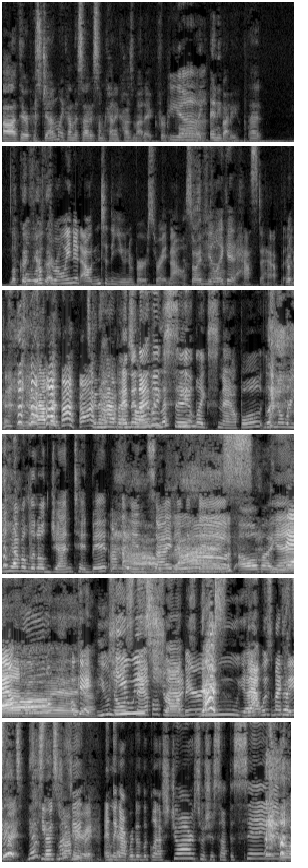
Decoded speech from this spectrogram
Uh, therapist Jen, like on the side of some kind of cosmetic for people, Yeah. like anybody that look good, well, feel we're good. throwing it out into the universe right now, so I I feel know. like it has to happen. Okay, it's gonna happen. It's gonna happen. And then so I everybody like see it like Snapple, you know, where you have a little Jen tidbit on the Oh, inside yes. of this. Oh my Yeah. god. Okay, You know kiwi Snapple facts? strawberry. Yes! Ooh, yeah. That was my That's favorite. it. Yes, Kiwi that's my strawberry. favorite. and they got rid of the glass jar, so it's just not the same. No,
